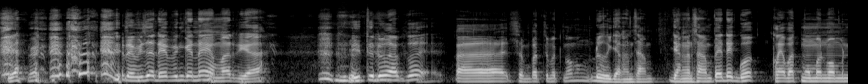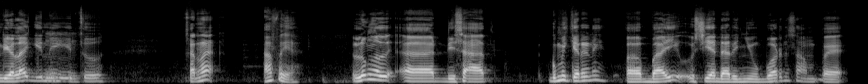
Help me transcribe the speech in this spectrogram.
Ya. udah bisa diving kayak Neymar dia. itu doang gue uh, sempat sempat ngomong, duh jangan sampai jangan sampai deh gue kelewat momen-momen dia lagi nih gitu. Karena apa ya? Lu ngel, uh, di saat gue mikirnya nih uh, bayi usia dari newborn sampai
